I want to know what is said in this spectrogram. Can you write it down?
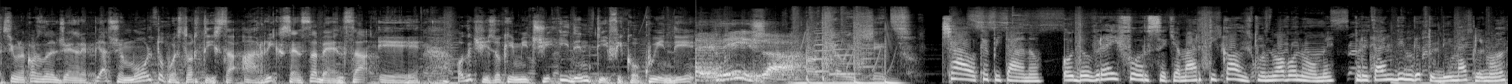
Sì, una cosa del genere. Piace molto questo artista a Rick Senza Benza e ho deciso che mi ci identifico, quindi Ciao capitano, o dovrei forse chiamarti col tuo nuovo nome, Pretending to be Macklemore?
